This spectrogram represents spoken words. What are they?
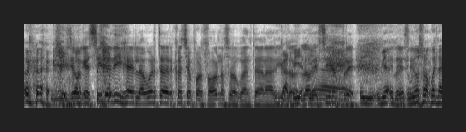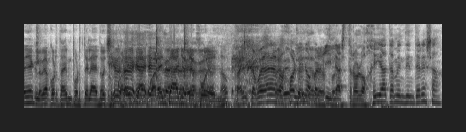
Y lo que sí le dije en la vuelta del coche, por favor, no se lo cuente a nadie. Lo, lo de siempre. Y- y de uno se lo cuenta ya que lo voy a cortar en Portela de noche 40, 40 años después, ¿no? Te voy a dar el bajón, 40 Lino, pero ¿y la astrología también te interesa?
